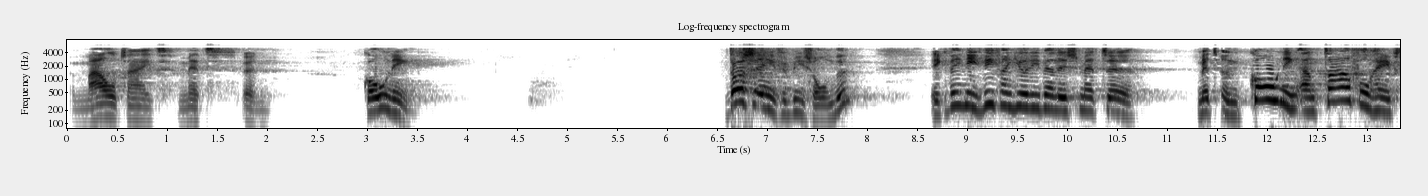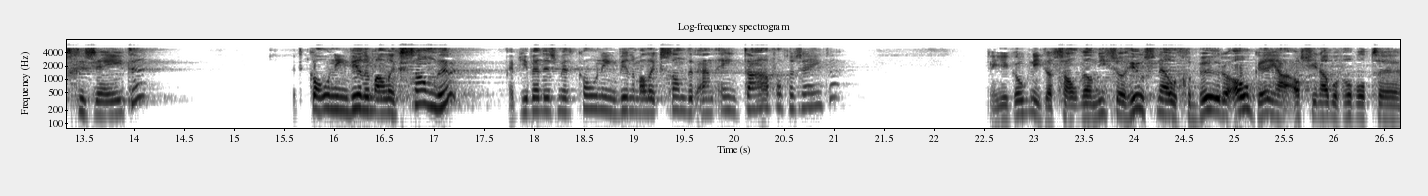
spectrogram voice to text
Een maaltijd met een koning. Dat is even bijzonder. Ik weet niet wie van jullie wel eens met, uh, met een koning aan tafel heeft gezeten. Met koning Willem-Alexander. Heb je wel eens met koning Willem-Alexander aan één tafel gezeten? Nee, ik ook niet. Dat zal wel niet zo heel snel gebeuren ook. Hè? Ja, als je nou bijvoorbeeld uh,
